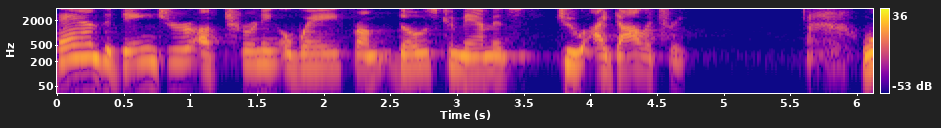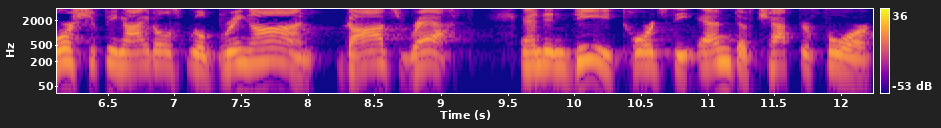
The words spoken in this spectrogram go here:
and the danger of turning away from those commandments to idolatry. Worshipping idols will bring on God's wrath. And indeed, towards the end of chapter 4,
